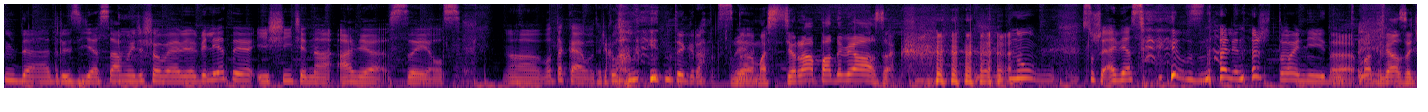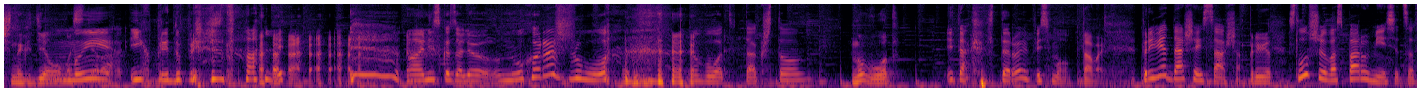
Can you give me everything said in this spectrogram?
Да, друзья, самые дешевые авиабилеты ищите на Aviasales. А, Вот такая вот рекламная интеграция. Да, мастера подвязок. Ну, слушай, Aviasales знали, на что они идут. Да, подвязочных дел Мы мастера. их предупреждали. А Они сказали, ну хорошо. Вот, так что... Ну вот, Итак, второе письмо. давай. Привет, Даша и Саша. Привет. Слушаю вас пару месяцев.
